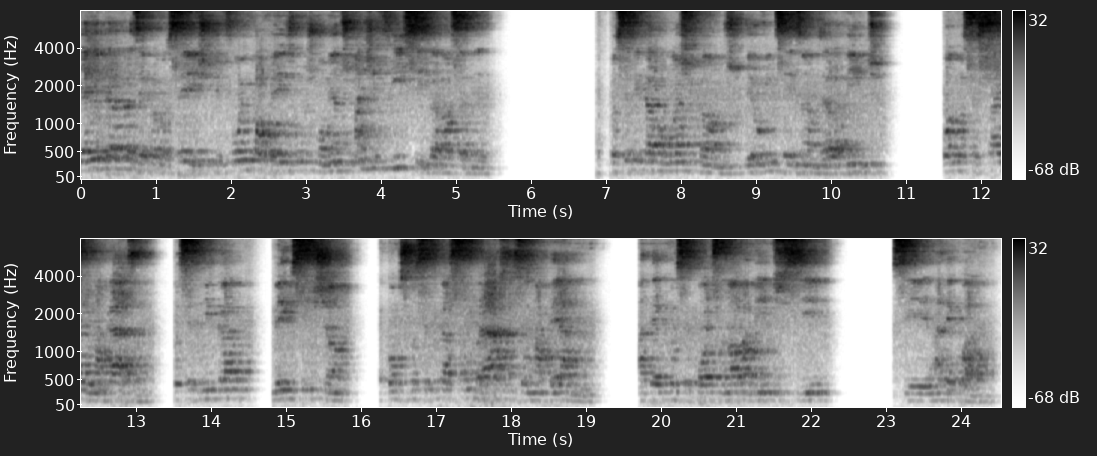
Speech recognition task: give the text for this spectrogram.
E aí eu quero trazer para vocês que foi talvez um dos momentos mais difíceis da nossa vida. Você ficar como nós ficamos, eu 26 anos, ela 20. Quando você sai de uma casa, você fica meio sem chão. É como se você ficasse sem braço, sem uma perna, até que você possa novamente se, se adequar.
